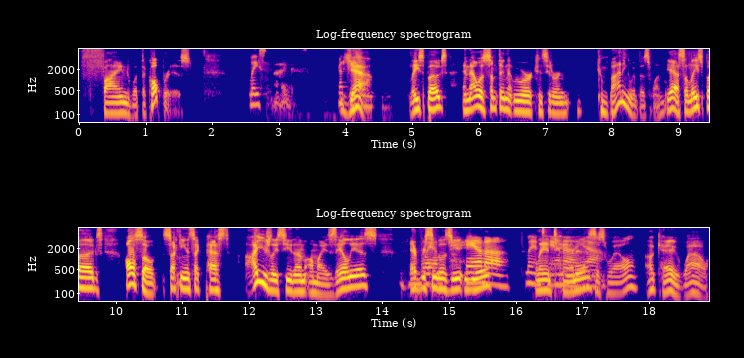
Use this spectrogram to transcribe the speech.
find what the culprit is. lace bugs. That's Yeah. lace bugs and that was something that we were considering combining with this one yeah so lace bugs also sucking insect pests i usually see them on my azaleas every single year Lantana. Lantana, lantanas yeah. as well okay wow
